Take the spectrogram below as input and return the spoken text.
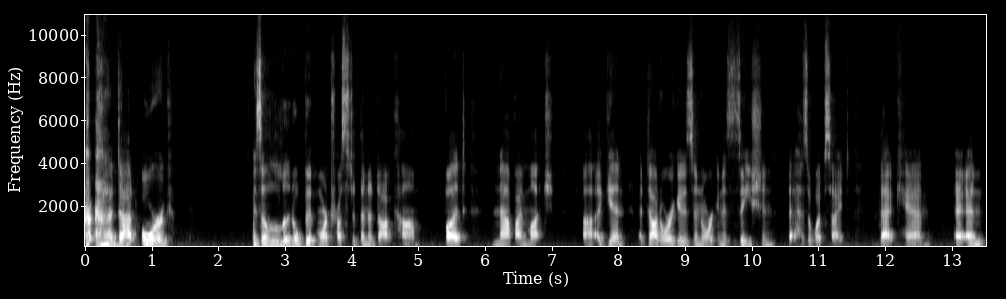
Dot .org is a little bit more trusted than a dot .com, but not by much. Uh, again, a .org is an organization that has a website that can and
